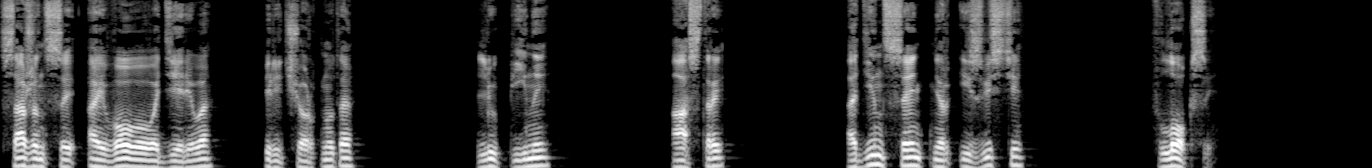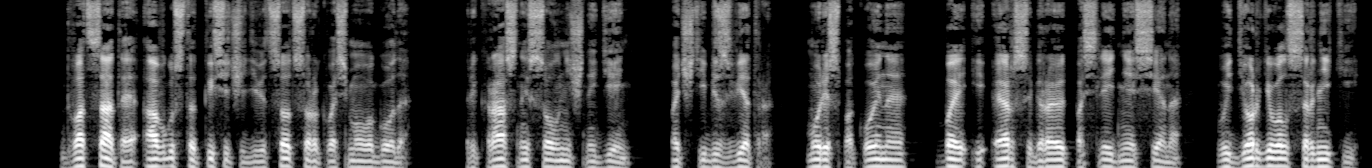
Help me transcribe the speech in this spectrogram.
саженцы айвового дерева, перечеркнуто, люпины, астры, один центнер извести, флоксы. 20 августа 1948 года. Прекрасный солнечный день, почти без ветра, море спокойное, Б и Р собирают последнее сено, выдергивал сорняки.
